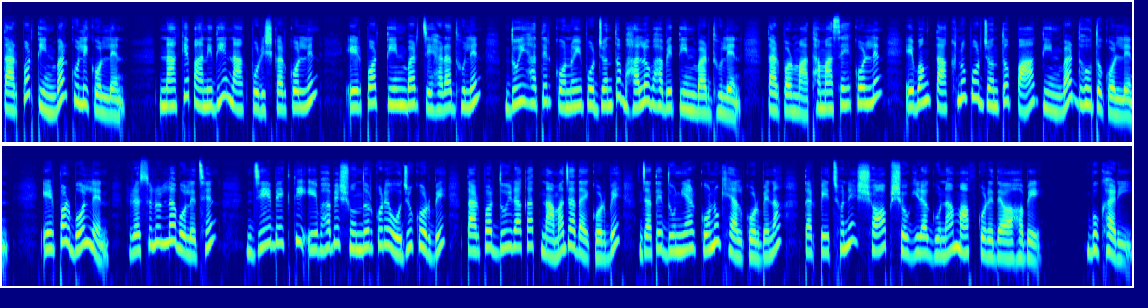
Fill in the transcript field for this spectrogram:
তারপর তিনবার কুলি করলেন। নাকে পানি দিয়ে নাক পরিষ্কার করলেন, এরপর তিনবার চেহারা ধুলেন, দুই হাতের কনই পর্যন্ত ভালোভাবে তিনবার ধুলেন, তারপর মাথা মাসেহ করলেন এবং তাকনু পর্যন্ত পা তিনবার ধৌত করলেন। এরপর বললেন, রসুলুল্লাহ বলেছেন, যে ব্যক্তি এভাবে সুন্দর করে অজু করবে, তারপর দুই রাকাত নামাজ আদায় করবে, যাতে দুনিয়ার কোনো খেয়াল করবে না, তার পেছনে সব সগিরা গুণা মাফ করে দেওয়া হবে। বুখারি।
